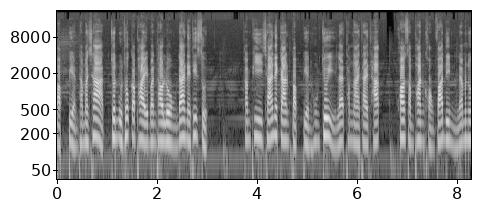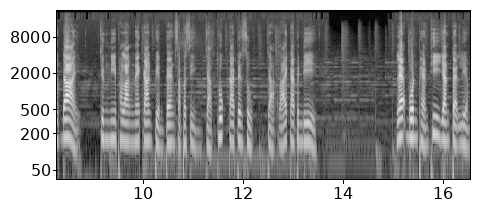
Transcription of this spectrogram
ปรับเปลี่ยนธรรมชาติ จนอุทกภัยบรรเทาลงได้ในที่สุดคัมภีร์ใช้ในการปรับเปลี่ยนฮวงจุ้ยและทำนายทายทัก ความสัมพันธ์ของฟ้าดินและมนุษย์ได้ จึงมีพลังในการเปลี่ยนแปลงสรรพสิ่งจากทุกข์กลายเป็นสุข จากร้ายกลายเป็นดี และบนแผนที่ยันแปดเหลี่ยม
